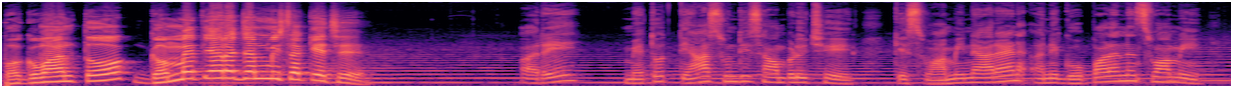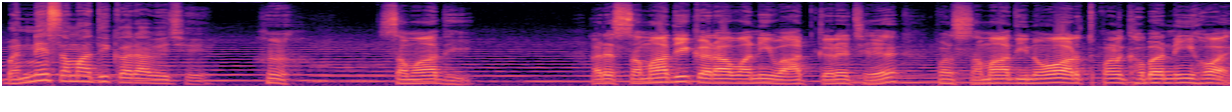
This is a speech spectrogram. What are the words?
ભગવાન તો ગમે ત્યારે જન્મી શકે છે. અરે મેં તો ત્યાં સુધી સાંભળ્યું છે કે સ્વામિનારાયણ અને ગોપાળાનંદ સ્વામી બંને સમાધિ કરાવે છે. સમાધિ. અરે સમાધિ કરાવવાની વાત કરે છે પણ સમાધિનો અર્થ પણ ખબર નહીં હોય.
